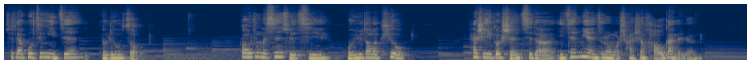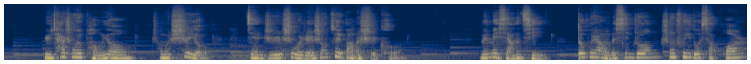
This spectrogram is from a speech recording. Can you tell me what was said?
却在不经意间又溜走。高中的新学期，我遇到了 Q，他是一个神奇的，一见面就让我产生好感的人。与他成为朋友，成为室友，简直是我人生最棒的时刻。每每想起，都会让我的心中生出一朵小花儿。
